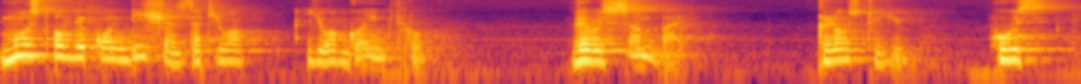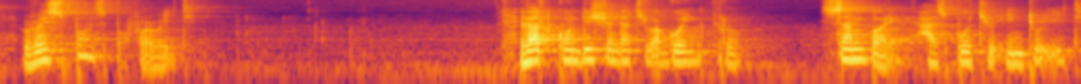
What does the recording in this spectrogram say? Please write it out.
Most of the conditions that you are, you are going through, there is somebody close to you who's responsible for it. That condition that you are going through, somebody has put you into it.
